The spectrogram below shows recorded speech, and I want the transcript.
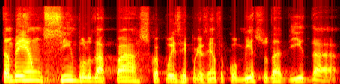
também é um símbolo da Páscoa, pois representa o começo da vida.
